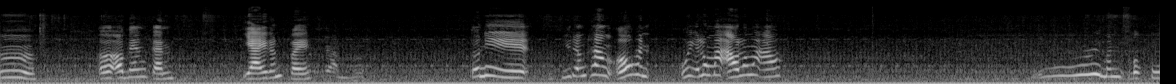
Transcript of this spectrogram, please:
อืมเออเอาแบ่งกันย้ายกันไป ตัวนี้อยู่ทางทางโอ้มันอุ้ยลงมาเอาลงมาเอาอุ้ยมันบกู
